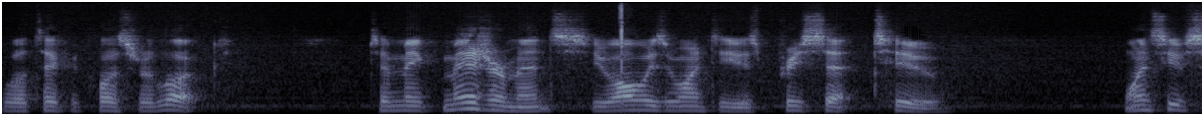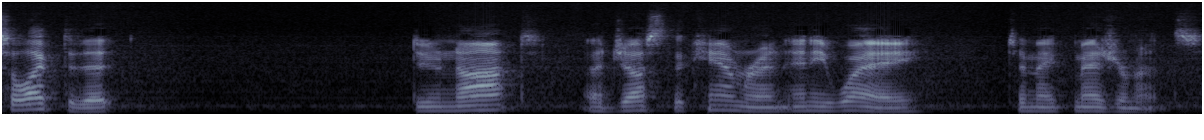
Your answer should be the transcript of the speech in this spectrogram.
we'll take a closer look. To make measurements, you always want to use preset 2. Once you've selected it, do not adjust the camera in any way to make measurements.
